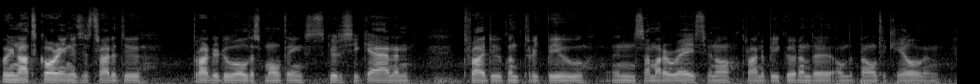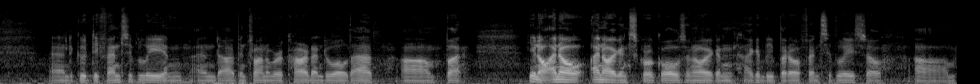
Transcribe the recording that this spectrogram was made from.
we're not scoring. It's just try to do try to do all the small things as good as you can and try to contribute in some other ways. You know, trying to be good on the on the penalty kill and and good defensively. And and I've been trying to work hard and do all that. Um, but you know, I know I know I can score goals. I know I can I can be better offensively. So. Um,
